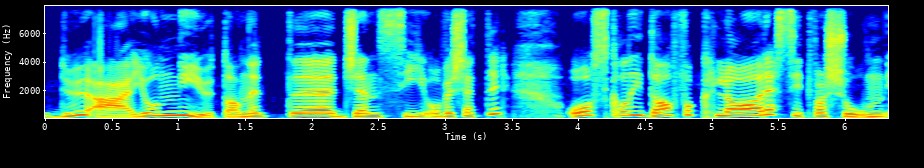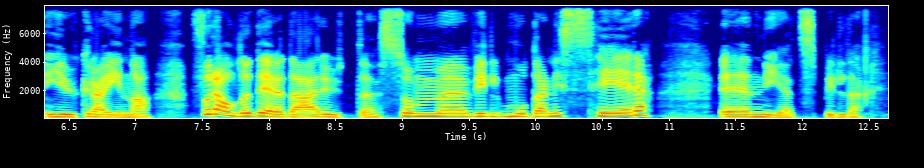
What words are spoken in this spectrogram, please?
du er jo nyutdannet eh, Gen Z-oversetter, og skal i dag forklare situasjonen i Ukraina for alle dere der ute som eh, vil modernisere nyhetsbildet.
